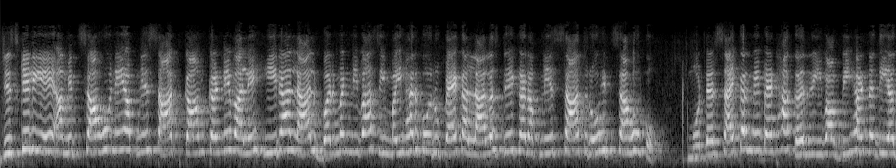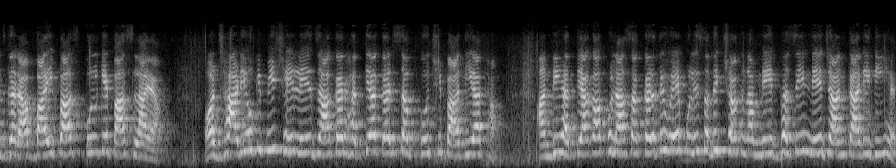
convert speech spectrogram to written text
जिसके लिए अमित साहू ने अपने साथ काम करने वाले हीरा लाल बर्मन निवासी मैहर को रुपए का लालच देकर अपने साथ रोहित साहू को मोटरसाइकिल में बैठाकर रीवा बिहार नदी अजगरा बाईपास पुल के पास लाया। और झाड़ियों के पीछे ले जाकर हत्या कर सबको छिपा दिया था। अंधी हत्या का खुलासा करते हुए पुलिस अधीक्षक नवनीत भसीन ने जानकारी दी है।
